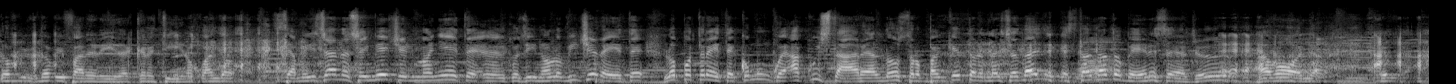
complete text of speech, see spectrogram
non non mi fare ridere, cretino, quando stiamo iniziando, se invece il magnete eh, così non lo vincerete, lo potrete comunque acquistare al nostro banchetto del merchandising che sta andando bene, Sergio, eh, ha voglia.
